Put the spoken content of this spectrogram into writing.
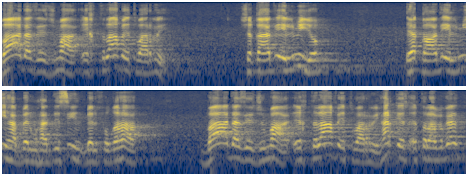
بعد از اجماع اختلاف اعتبار نی. شقادی علمی یک قاعدة علمی ها بین محدثین بین فقها بعد از اجماع اختلاف اعتباری هر کس اختلاف کرد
